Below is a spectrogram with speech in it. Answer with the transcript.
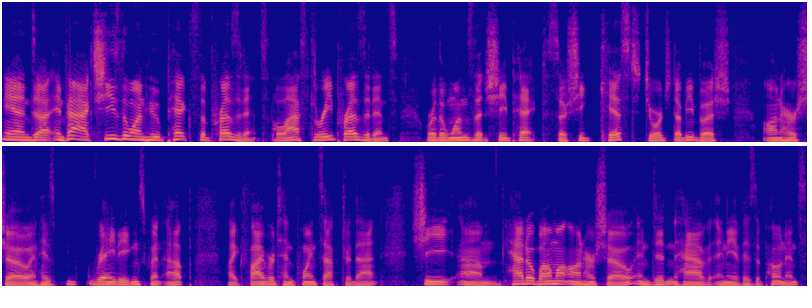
And uh, in fact, she's the one who picks the presidents. The last three presidents were the ones that she picked. So she kissed George W. Bush on her show, and his ratings went up like five or 10 points after that. She um, had Obama on her show and didn't have any of his opponents.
